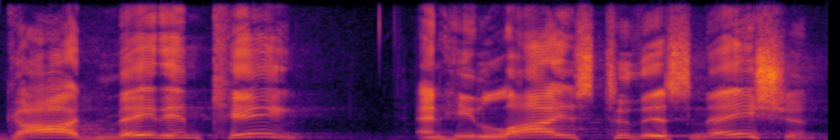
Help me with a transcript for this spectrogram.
God made him king. And he lies to this nation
